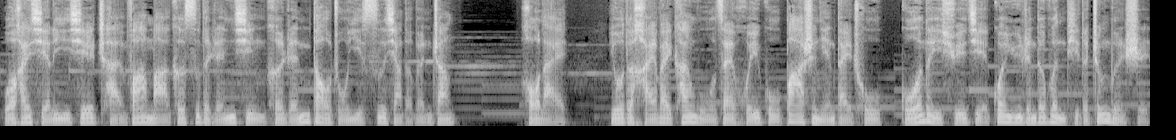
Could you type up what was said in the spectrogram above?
我还写了一些阐发马克思的人性和人道主义思想的文章。后来。有的海外刊物在回顾八十年代初国内学界关于人的问题的争论时，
